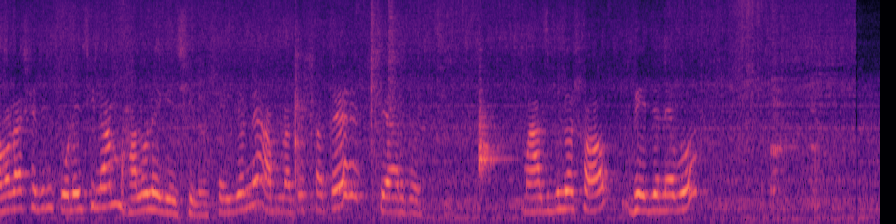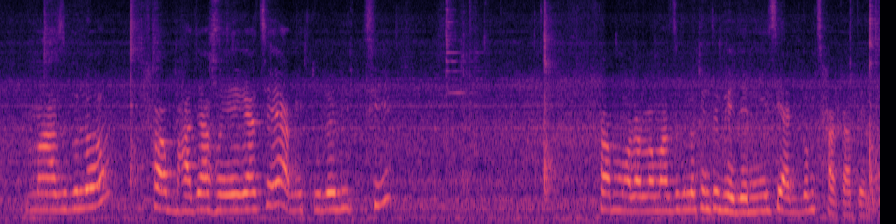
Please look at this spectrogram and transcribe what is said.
আমরা সেদিন করেছিলাম, ভালো লেগেছিল। সেই জন্য আপনাদের সাথে শেয়ার করছি। মাছগুলো সব ভেজে নেব। মাছগুলো সব ভাজা হয়ে গেছে, আমি তুলে দিচ্ছি সব মরালো মাছগুলো কিন্তু ভেজে নিয়েছি একদম ছাকা তেলে।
